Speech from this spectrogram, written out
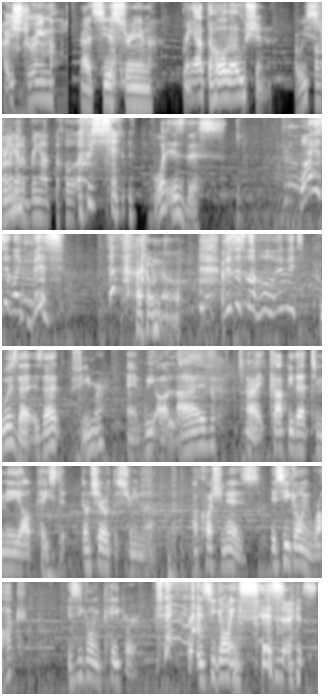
Hey, stream. Alright, see a stream. Bring out the whole ocean. Are we Hold on, I streaming? gotta bring out the whole ocean. What is this? Why is it like this? I don't know. This is the whole image. Who is that? Is that Femur? And we are live. Alright, copy that to me. I'll paste it. Don't share with the stream though. My question is Is he going rock? Is he going paper? or is he going scissors?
